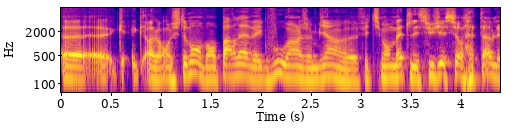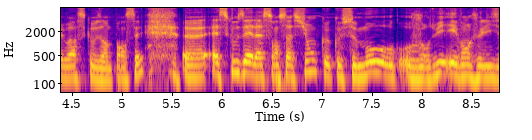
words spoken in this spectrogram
alors justement, on va en parler avec vous. Hein. J'aime bien effectivement mettre les sujets sur la table et voir ce que vous en pensez. est-ce que vous avez la sensation que, que ce mot aujourd'hui, évangélisation,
